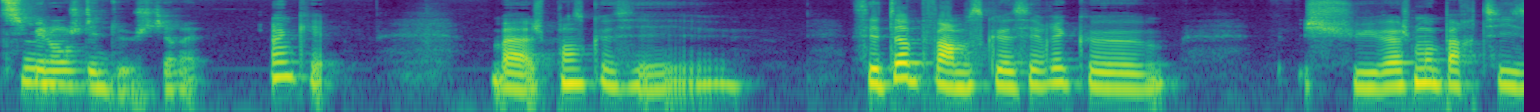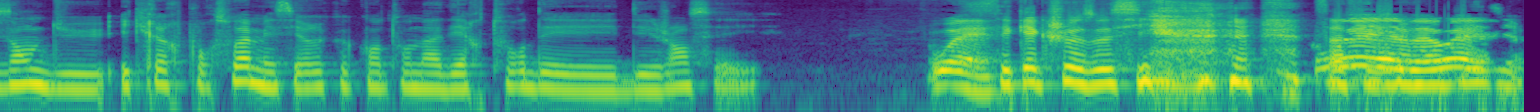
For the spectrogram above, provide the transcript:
petit mélange des deux, je dirais. Ok. Bah, je pense que c'est c'est top, enfin parce que c'est vrai que je suis vachement partisane du écrire pour soi, mais c'est vrai que quand on a des retours des, des gens, c'est ouais. c'est quelque chose aussi. ça fait bah ouais. plaisir.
